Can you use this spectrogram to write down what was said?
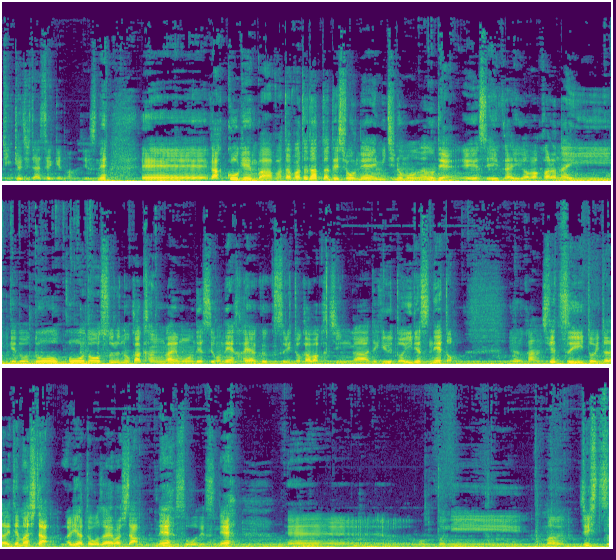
緊急事態宣言の話ですね。えー、学校現場バタバタだったでしょうね。未知のものなので、えー、正解がわからないけど、どう行動するのか考えものですよね。早く薬とかワクチンができるといいですね、という感じでツイートいただいてました。ありがとうございました。ね、そうですね。えー、本当に、まあ、実質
